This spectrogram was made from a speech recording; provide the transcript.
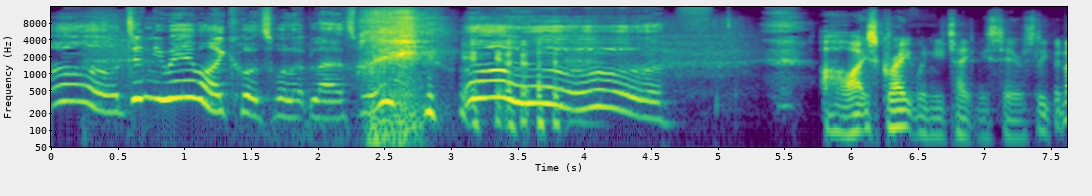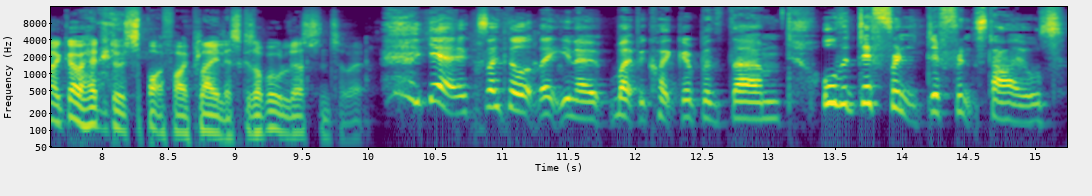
Oh, didn't you hear my Codswallop last week? oh. Oh, it's great when you take me seriously. But no, go ahead and do a Spotify playlist because I will listen to it. Yeah, because I thought that you know it might be quite good with um, all the different different styles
